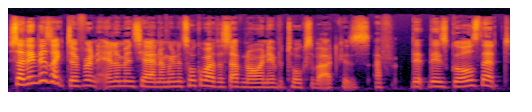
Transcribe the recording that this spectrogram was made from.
So I think there's like different elements here, and I'm going to talk about the stuff no one ever talks about because th- there's girls that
